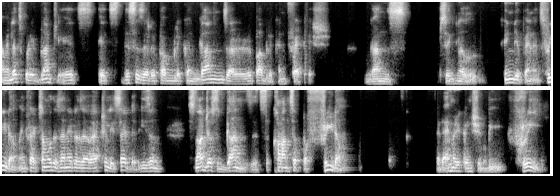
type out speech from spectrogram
I mean, let's put it bluntly: it's it's this is a Republican. Guns are a Republican fetish. Guns signal independence, freedom. In fact, some of the senators have actually said the reason it's not just guns; it's the concept of freedom. That Americans should be free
